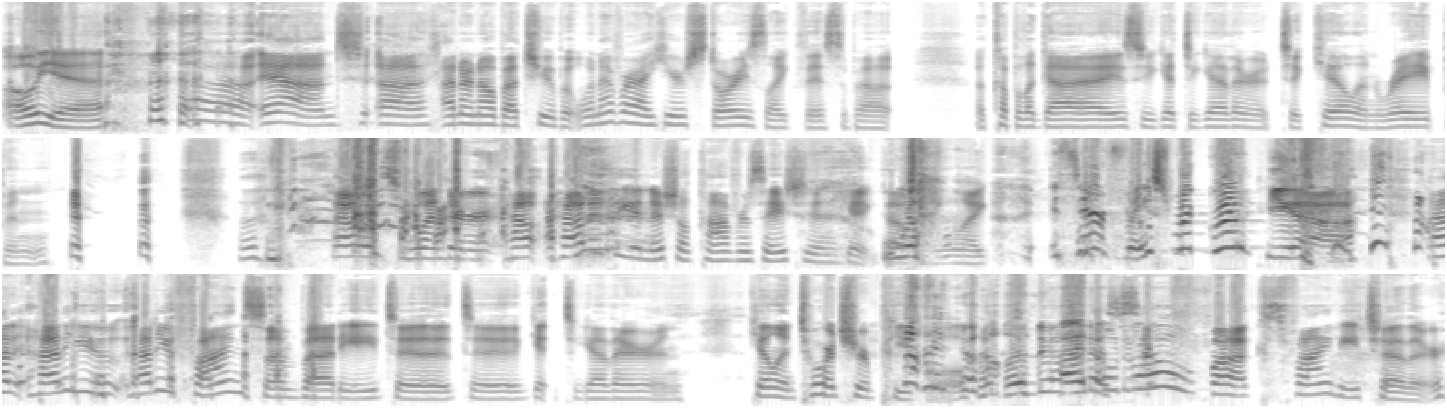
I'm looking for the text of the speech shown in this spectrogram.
oh yeah. uh, and uh, I don't know about you, but whenever I hear stories like this about a couple of guys who get together to kill and rape and I always wonder how how did the initial conversation get going? Well, like, is there a Facebook group? Yeah. how, how do you how do you find somebody to to get together and kill and torture people. I, know, I don't know. Fucks find each other.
